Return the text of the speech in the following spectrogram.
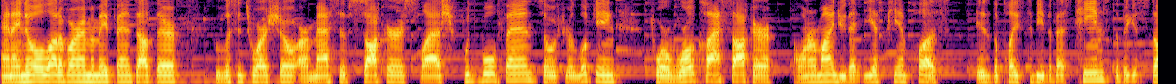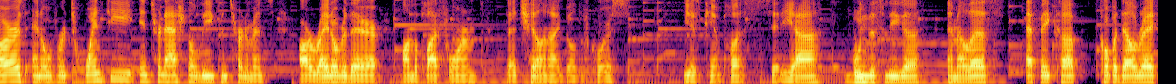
And I know a lot of our MMA fans out there who listen to our show are massive soccer slash football fans. So if you're looking for world class soccer, I want to remind you that ESPN Plus is the place to be. The best teams, the biggest stars, and over 20 international leagues and tournaments are right over there on the platform that Chill and I built, of course. ESPN Plus, Serie A, Bundesliga, MLS, FA Cup, Copa del Rey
